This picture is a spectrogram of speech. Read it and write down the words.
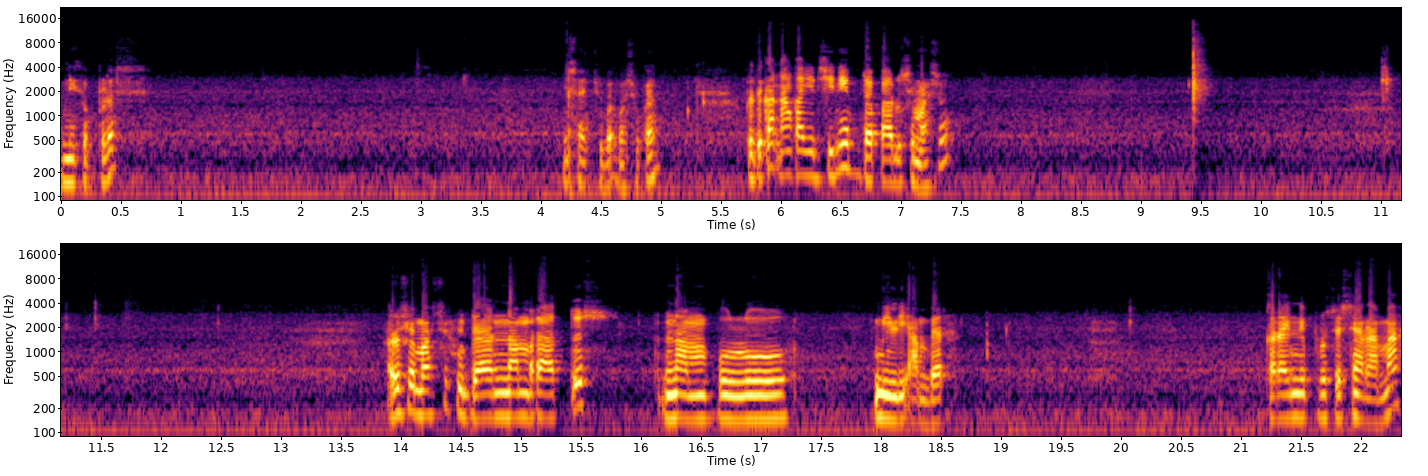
ini ke plus. Ini saya coba masukkan. Berarti kan angkanya di sini berapa harusnya masuk? Harusnya masuk sudah 660 miliampere. Karena ini prosesnya lama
